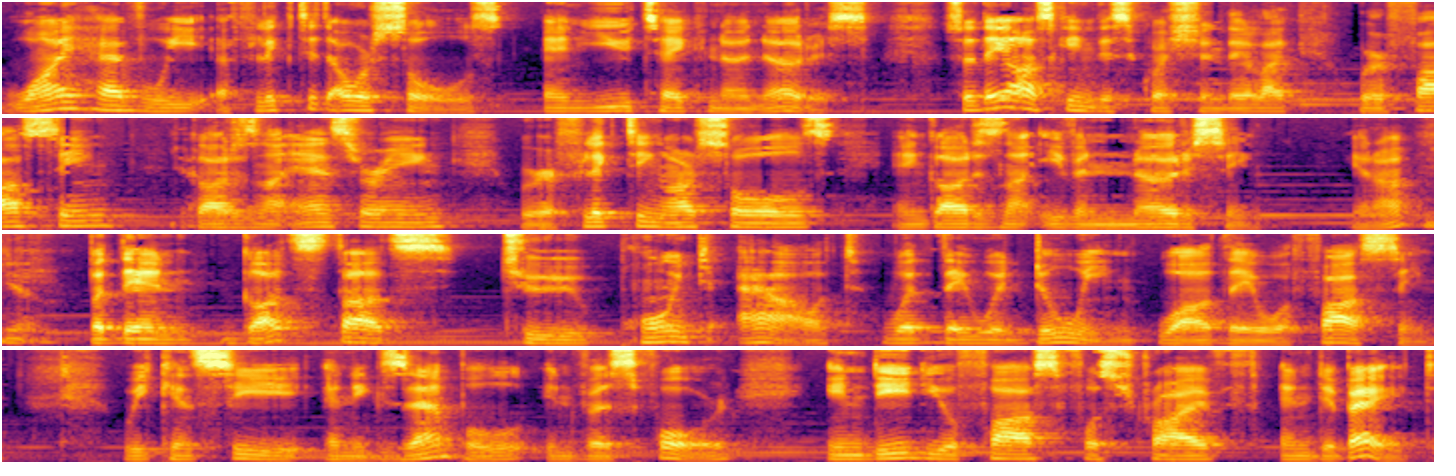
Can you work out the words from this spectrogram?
Why have we afflicted our souls and you take no notice? So they're asking this question. They're like, we're fasting, God is not answering, we're afflicting our souls, and God is not even noticing, you know? Yeah. But then God starts to point out what they were doing while they were fasting. We can see an example in verse 4 Indeed, you fast for strife and debate,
